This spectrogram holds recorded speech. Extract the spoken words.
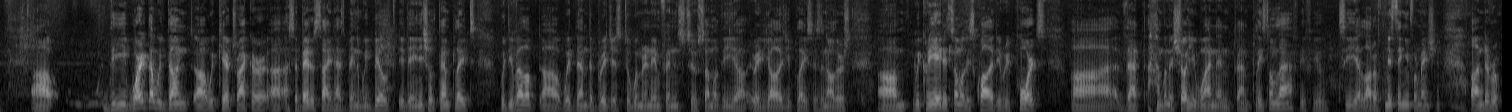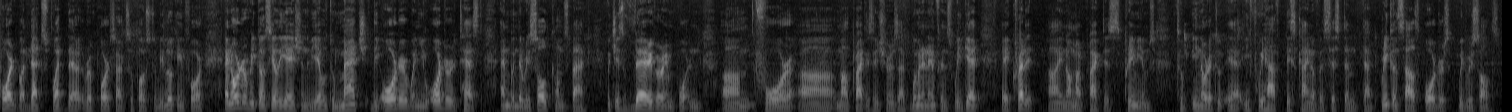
The work that we've done uh, with CareTracker uh, as a beta site has been we built the initial templates. We developed uh, with them the bridges to women and infants, to some of the uh, radiology places and others. Um, we created some of these quality reports uh, that I'm going to show you one, and um, please don't laugh if you see a lot of missing information on the report, but that's what the reports are supposed to be looking for. An order reconciliation, to be able to match the order when you order a test and when the result comes back, which is very, very important um, for uh, malpractice insurance. At Women and Infants, we get a credit uh, in our malpractice premiums to, in order to, uh, if we have this kind of a system that reconciles orders with results.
